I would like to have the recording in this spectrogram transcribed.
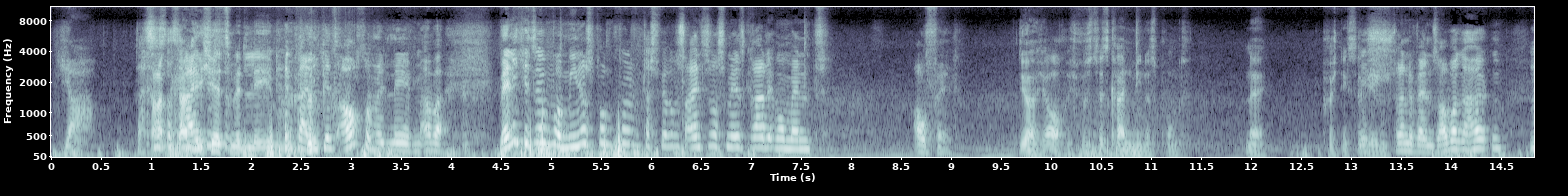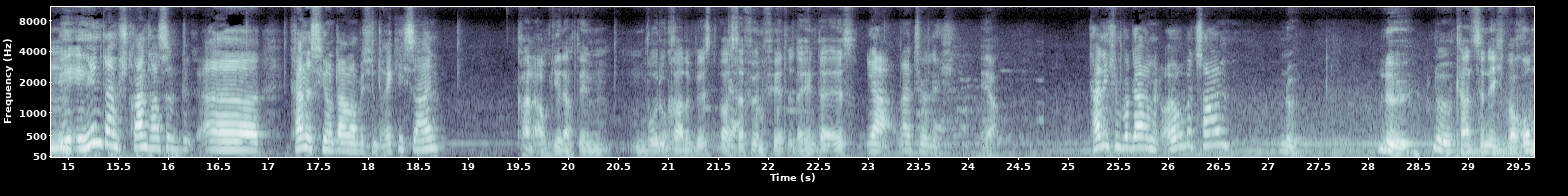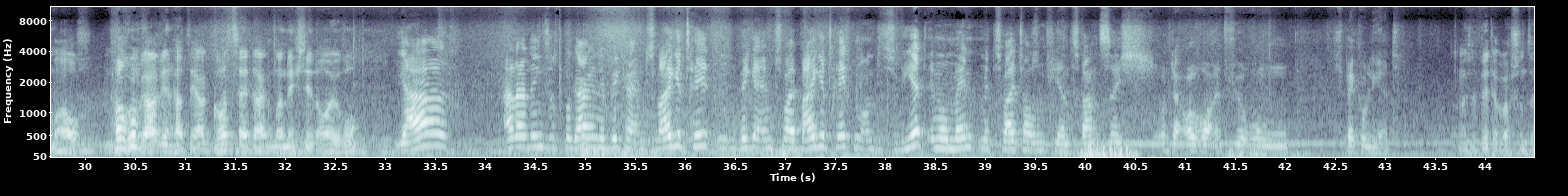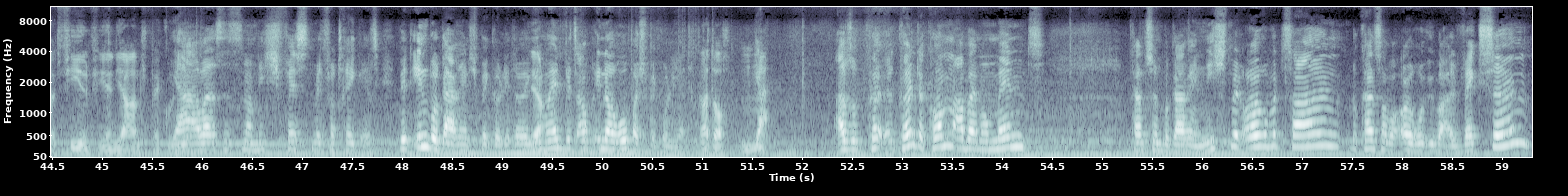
Ja, das kann, ist das kann ich jetzt mit leben. kann ich jetzt auch so mitleben. Aber wenn ich jetzt irgendwo einen Minuspunkt würde, das wäre das Einzige, was mir jetzt gerade im Moment auffällt. Ja, ich auch. Ich wüsste jetzt keinen Minuspunkt. Nee, spricht nichts Die dagegen. Strände werden sauber gehalten. I- Hinterm Strand hast du, äh, kann es hier und da mal ein bisschen dreckig sein. Kann auch je nachdem, wo du gerade bist, was Ja. da für ein Viertel dahinter ist. Ja, natürlich. Ja. Kann ich in Bulgarien mit Euro bezahlen? Nö. Nö, Nö. kannst du nicht. Warum auch? Warum? Bulgarien hat ja Gott sei Dank noch nicht den Euro. Ja, allerdings ist Bulgarien dem WKM 2 getreten, WKM 2 beigetreten und es wird im Moment mit 2024 und der Euro-Einführung spekuliert. Also wird aber schon seit vielen, vielen Jahren spekuliert. Ja, aber es ist noch nicht fest mit Verträgen. Es wird in Bulgarien spekuliert, aber Ja. im Moment wird es auch in Europa spekuliert. Ah, doch. Mhm. Ja. Also kö- könnte kommen, aber im Moment kannst du in Bulgarien nicht mit Euro bezahlen. Du kannst aber Euro überall wechseln.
